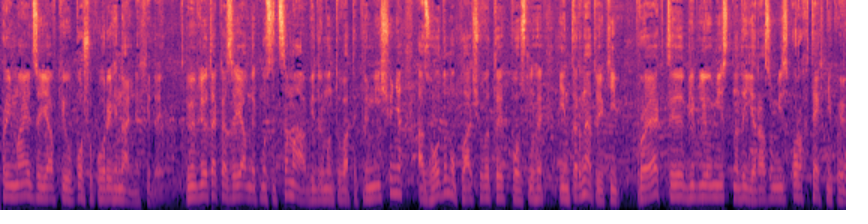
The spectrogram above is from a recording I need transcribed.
приймають заявки у пошуку оригінальних ідей. Бібліотека заявник мусить сама відремонтувати приміщення, а згодом оплачувати послуги інтернету, який проект е, бібліоміст надає разом із оргтехнікою.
